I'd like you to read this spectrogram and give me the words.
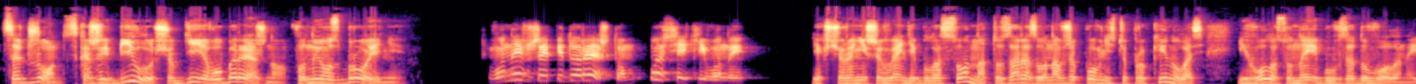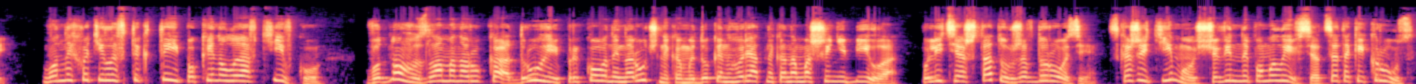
це Джон. Скажи Білу, щоб діяв обережно. Вони озброєні. Вони вже під арештом, ось які вони. Якщо раніше Венді була сонна, то зараз вона вже повністю прокинулась, і голос у неї був задоволений. Вони хотіли втекти і покинули автівку. В одного зламана рука, другий прикований наручниками до кенгурятника на машині Біла. Поліція штату вже в дорозі. Скажи Тіму, що він не помилився, це таки круз.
